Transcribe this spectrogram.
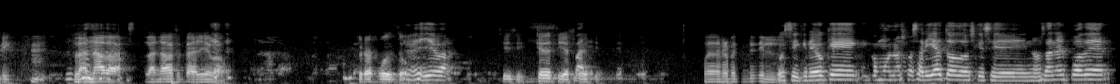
Sí. La nada, la nada se te ha llevado. pero has vuelto. Me lleva. Sí, sí. ¿Qué decías? ¿Qué Vale. decías? ¿Puedes repetirlo? Pues sí, creo que, como nos pasaría a todos, que se nos dan el poder,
